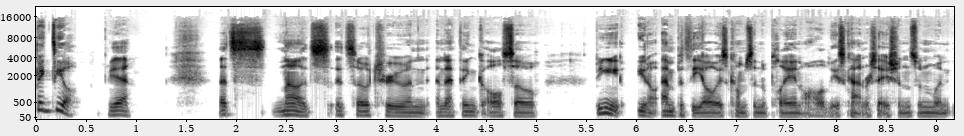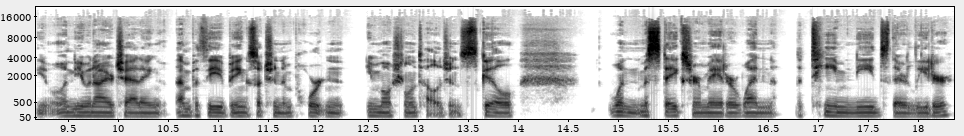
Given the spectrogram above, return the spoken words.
Big deal. Yeah. That's no, it's it's so true. And and I think also being you know, empathy always comes into play in all of these conversations. And when you when you and I are chatting, empathy being such an important emotional intelligence skill, when mistakes are made or when the team needs their leader,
